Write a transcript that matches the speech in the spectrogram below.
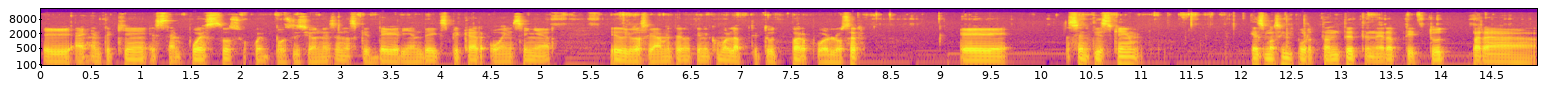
Eh, hay gente que está en puestos o en posiciones en las que deberían de explicar o enseñar y desgraciadamente no tienen como la aptitud para poderlo hacer. Eh, ¿Sentís que es más importante tener aptitud para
